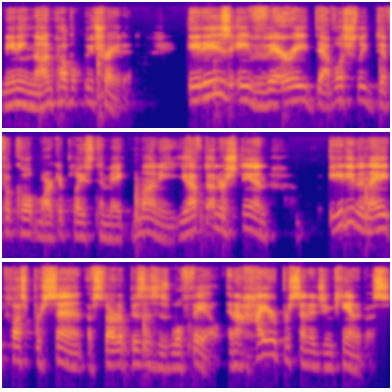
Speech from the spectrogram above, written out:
meaning non publicly traded, it is a very devilishly difficult marketplace to make money. You have to understand 80 to 90 plus percent of startup businesses will fail and a higher percentage in cannabis.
